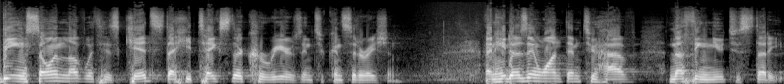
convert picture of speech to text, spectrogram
being so in love with his kids that he takes their careers into consideration. And he doesn't want them to have nothing new to study.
